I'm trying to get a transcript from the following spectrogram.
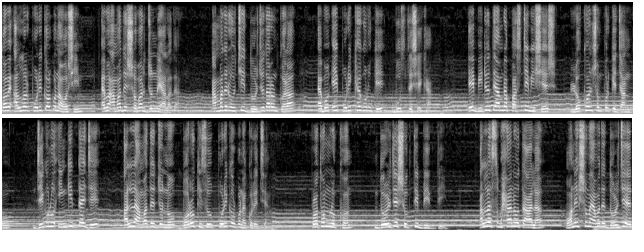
তবে আল্লাহর পরিকল্পনা অসীম এবং আমাদের সবার জন্যই আলাদা। আমাদের উচিত ধৈর্য ধারণ করা এবং এই পরীক্ষাগুলোকে বুঝতে শেখা। এই ভিডিওতে আমরা পাঁচটি বিশেষ লক্ষণ সম্পর্কে জানব। যেগুলো ইঙ্গিত দেয় যে আল্লাহ আমাদের জন্য বড় কিছু পরিকল্পনা করেছেন। প্রথম লক্ষণ ধৈর্যের শক্তি বৃদ্ধি। আল্লাহ সুবহানাহু তাআলা অনেক সময় আমাদের ধৈর্যের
